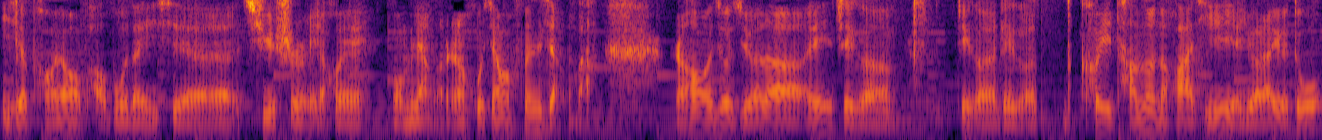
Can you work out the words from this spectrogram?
一些朋友跑步的一些趣事，也会我们两个人互相分享吧。然后就觉得，哎，这个这个这个可以谈论的话题也越来越多。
